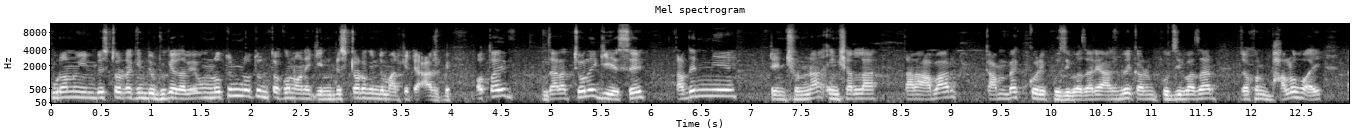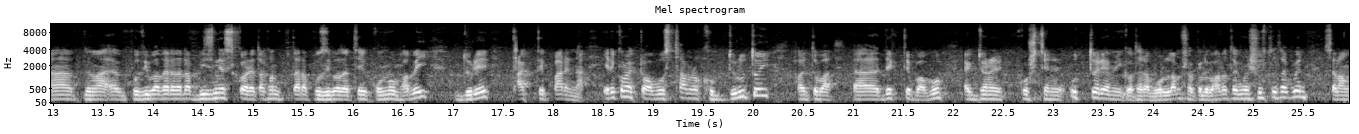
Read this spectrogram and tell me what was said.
পুরানো ইনভেস্টররা কিন্তু ঢুকে যাবে এবং নতুন নতুন তখন অনেক ইনভেস্টরও কিন্তু মার্কেটে আসবে। অতএব যারা চলে গিয়েছে, তাদের নিয়ে টেনশন না। ইনশাল্লাহ তারা আবার কামব্যাক করে পুঁজিবাজারে আসবে। কারণ পুঁজিবাজার যখন ভালো হয় পুঁজিবাজারে যারা বিজনেস করে, তখন তারা পুঁজিবাজার থেকে কোনোভাবেই দূরে থাকতে পারে না। এরকম একটা অবস্থা আমরা খুব দ্রুতই হয়তোবা দেখতে পাবো। একজনের কোশ্চেনের উত্তরে আমি কথাটা বললাম। সকলে ভালো থাকবেন, সুস্থ থাকবেন। সালাম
